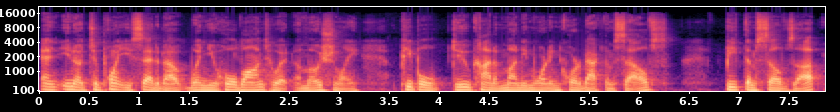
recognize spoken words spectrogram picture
and you know, to point you said about when you hold on to it emotionally, people do kind of Monday morning quarterback themselves, beat themselves up.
